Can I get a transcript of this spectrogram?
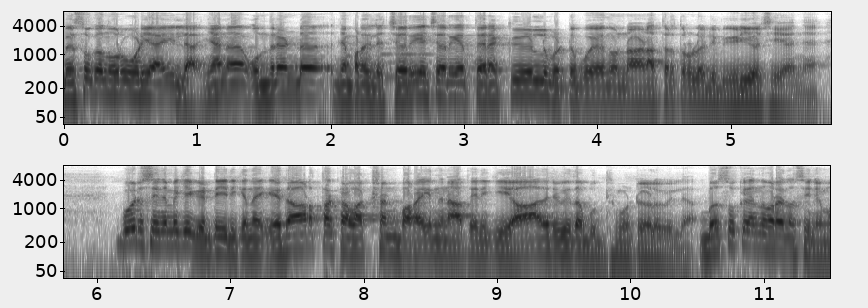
ബസ്സൊക്കെ നൂറ് കോടി ആയില്ല ഞാൻ ഒന്ന് രണ്ട് ഞാൻ പറഞ്ഞില്ല ചെറിയ ചെറിയ തിരക്കുകളിൽ വിട്ടുപോയതുകൊണ്ടാണ് അത്തരത്തിലുള്ള ഒരു വീഡിയോ ചെയ്യാൻ ഞാൻ. ഇപ്പോൾ ഒരു സിനിമയ്ക്ക് കിട്ടിയിരിക്കുന്ന യഥാർത്ഥ കളക്ഷൻ പറയുന്നതിനകത്ത് എനിക്ക് യാതൊരുവിധ ബുദ്ധിമുട്ടുകളുമില്ല. ബസ്സൊക്കെ എന്ന് പറയുന്ന സിനിമ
